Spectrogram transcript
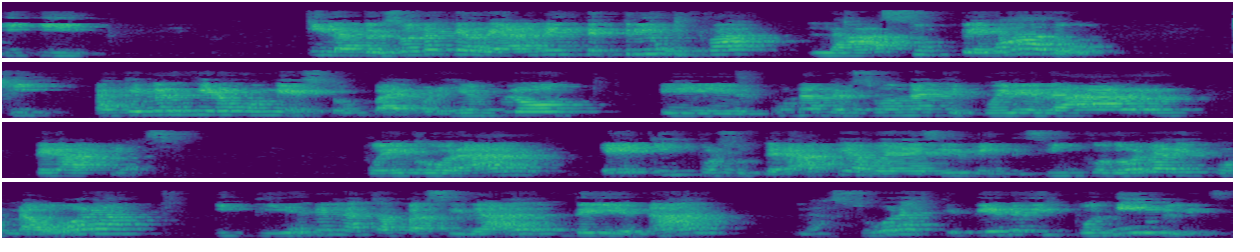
y, y, la persona que realmente triunfa la ha superado. ¿Y a qué me refiero con esto? Vale, por ejemplo, eh, una persona que puede dar terapias, puede cobrar X por su terapia, voy a decir 25 dólares por la hora, y tiene la capacidad de llenar las horas que tiene disponibles.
